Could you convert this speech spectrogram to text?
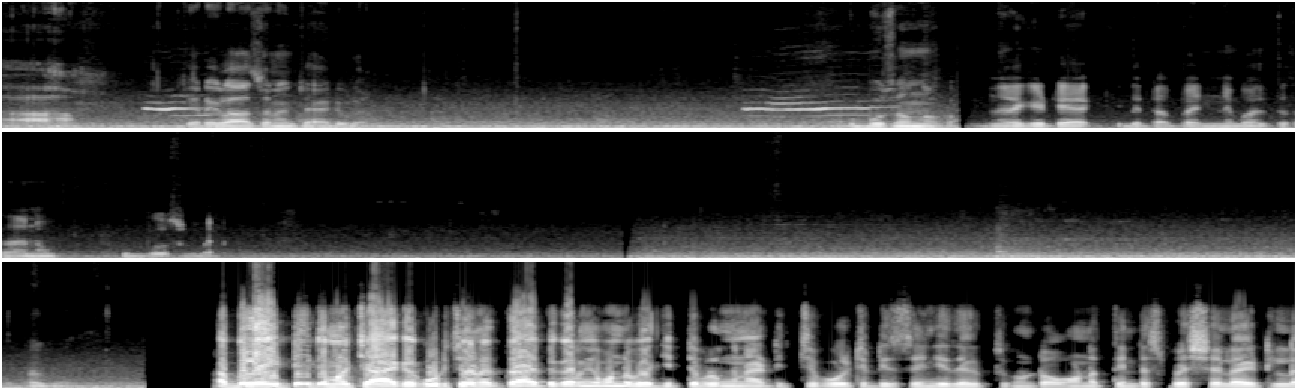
ചെറിയ ചെറിയ ഗ്ലാസ്സാണ് ചായ അടിപൊളിയാണ് കുബൂസും നോക്കാം. ഇന്നലെ കിട്ടിയ ഇതിട്ട പെന്ന് പോലത്തെ സാധനം കുബൂസും പറ്റും. അപ്പൊ ലൈറ്റ് ആയിട്ട് നമ്മൾ ചായ ഒക്കെ കുടിച്ചാണ് താഴത്തേക്ക് ഇറങ്ങിയപ്പോൾ വെജിറ്റബിൾ ഇങ്ങനെ അടിച്ച് പൊളിച്ച് ഡിസൈൻ ചെയ്ത് വെച്ചിട്ടുണ്ട്. ഓണത്തിന്റെ സ്പെഷ്യൽ ആയിട്ടുള്ള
